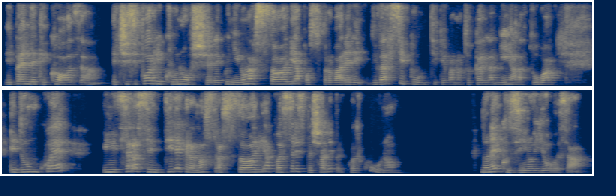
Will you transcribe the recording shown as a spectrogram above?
dipende che cosa, e ci si può riconoscere, quindi in una storia posso trovare diversi punti che vanno a toccare la mia, la tua, e dunque iniziare a sentire che la nostra storia può essere speciale per qualcuno. Non è così noiosa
